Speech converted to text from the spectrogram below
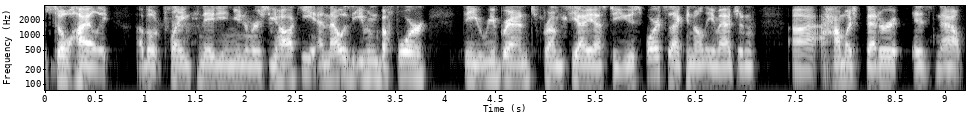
so highly about playing Canadian University hockey. And that was even before the rebrand from CIS to U Sports. I can only imagine uh, how much better it is now.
